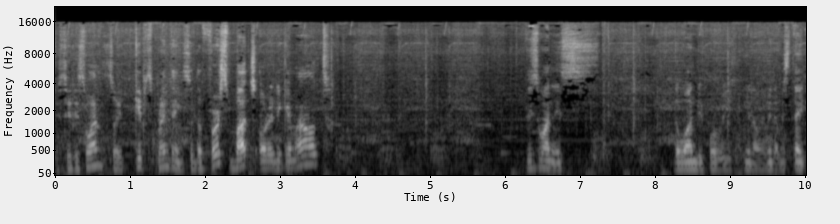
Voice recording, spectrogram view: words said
You see this one? So it keeps printing. So the first batch already came out this one is the one before we you know we made a mistake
